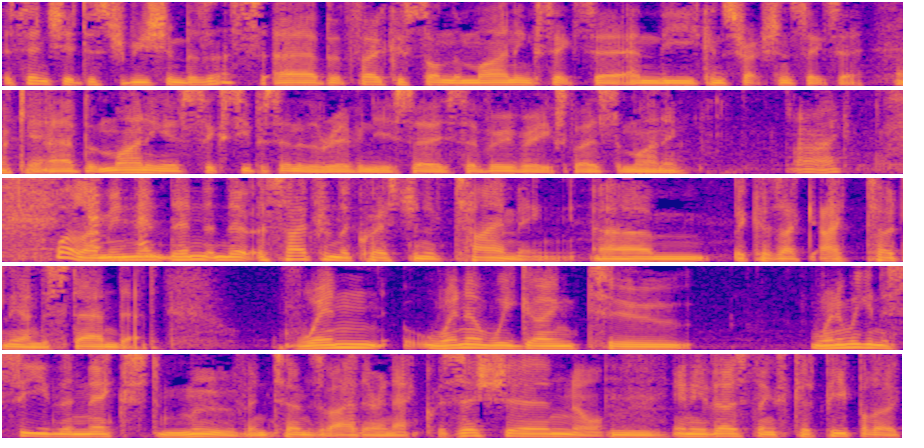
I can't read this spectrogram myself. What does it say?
essentially a distribution business, uh, but focused on the mining sector and the construction sector. Okay. Uh, but mining is 60% of the revenue, so so very, very exposed to mining. All right. Well, I mean, then, then aside from the question of timing, um, because I, I totally understand that, when when are we going to when are we going to see the next move in terms of either an acquisition or any of those things? Because people are,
